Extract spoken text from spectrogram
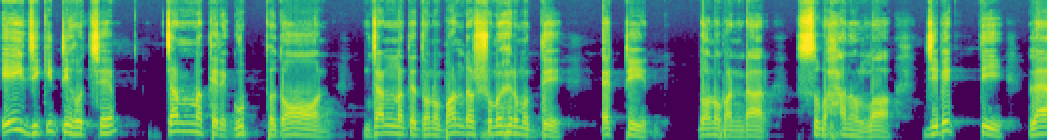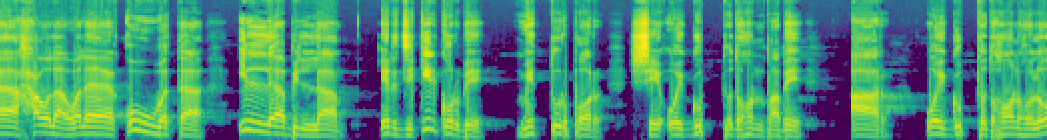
এই জিকিরটি হচ্ছে জান্নাতের গুপ্তধন জান্নাতের ধনভাণ্ডার সমূহের মধ্যে একটি ধনভাণ্ডার। সুবহানাল্লাহ। যে ব্যক্তি লা হাওলা ওয়ালা কুওয়াতা ইল্লা বিল্লাহ, এর জিকির করবে মৃত্যুর পর সে ওই গুপ্ত ধন পাবে। আর ওই গুপ্ত ধন হলো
